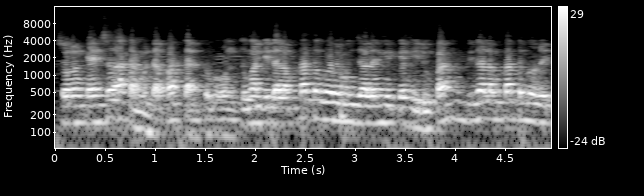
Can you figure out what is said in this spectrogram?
seorang Cancer akan mendapatkan keberuntungan di dalam kategori menjalani kehidupan di dalam kategori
